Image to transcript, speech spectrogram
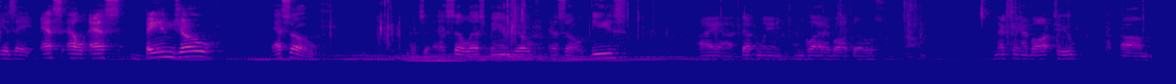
is a SLS Banjo SO. That's a SLS Banjo SO. These, I uh, definitely am, am glad I bought those. Um, next thing I bought too, um,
